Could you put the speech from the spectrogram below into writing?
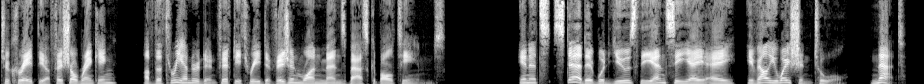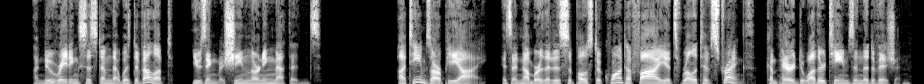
to create the official ranking of the 353 Division I men's basketball teams. In its stead, it would use the NCAA evaluation tool, NET, a new rating system that was developed using machine learning methods. A team's RPI is a number that is supposed to quantify its relative strength compared to other teams in the division.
